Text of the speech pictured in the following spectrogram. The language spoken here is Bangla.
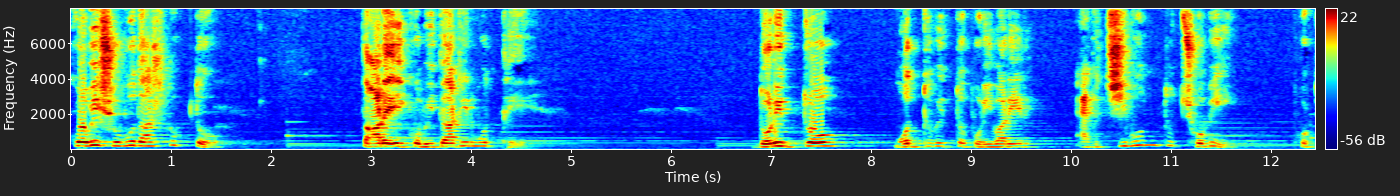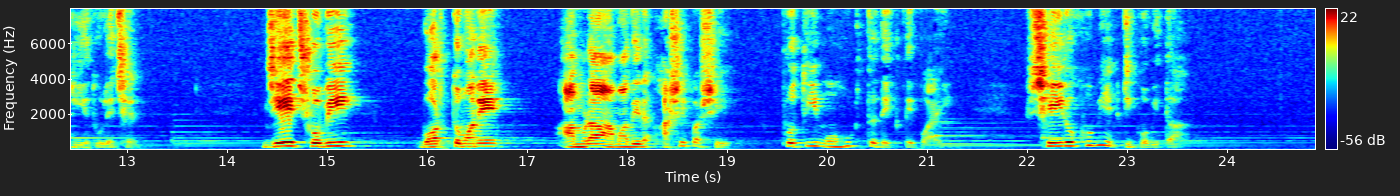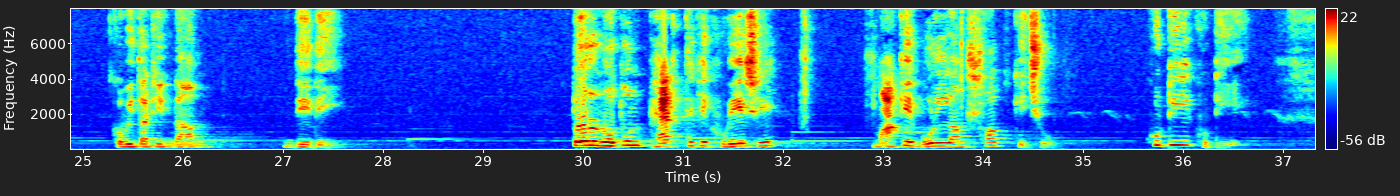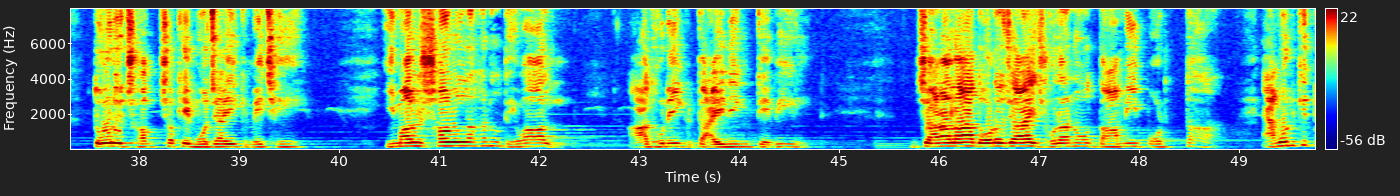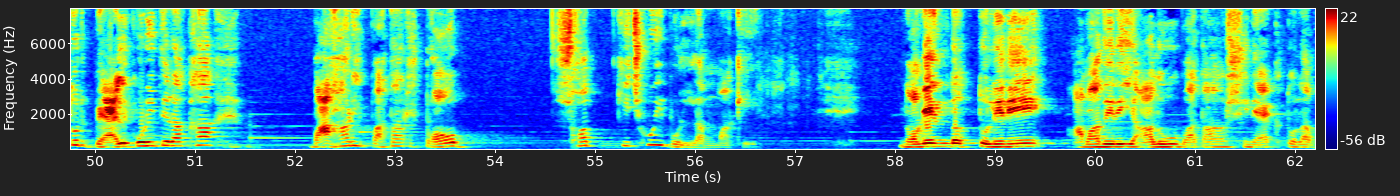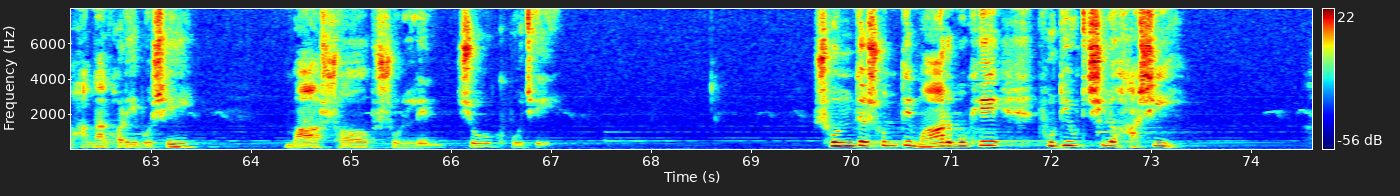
কবি শুভ দাশগুপ্ত তার এই কবিতাটির মধ্যে দরিদ্র মধ্যবিত্ত পরিবারের এক জীবন্ত ছবি ফুটিয়ে তুলেছেন। যে ছবি বর্তমানে আমরা আমাদের আশেপাশে প্রতি মুহূর্তে দেখতে পাই, সেই রকমই একটি কবিতা। কবিতাটির নাম দিদি। তোর নতুন ফ্ল্যাট থেকে ঘুরে এসে মাকে বললাম সব কিছু খুঁটিয়ে খুঁটিয়ে। তোর ঝকঝকে মোজাইক মেঝে, ইমাল সল লাগানো দেওয়াল, আধুনিক ডাইনিং টেবিল, জানালা দরজায় ঝোলানো দামি পর্দা, এমনকি তোর ব্যালকনিতে রাখা বাহারি পাতার টব সব কিছুই বললাম মাকে। নগেন দত্ত লেনে আমাদের এই আলো বাতাসহীন একতলা ভাঙা ঘরে বসে মা সব শুনলেন, চোখ বুঝে। শুনতে শুনতে মার মুখে ফুটে উঠছিল হাসি,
